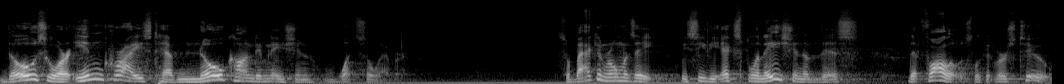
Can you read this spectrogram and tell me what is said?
Those who are in Christ have no condemnation whatsoever. So, back in Romans 8, we see the explanation of this that follows. Look at verse 2.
